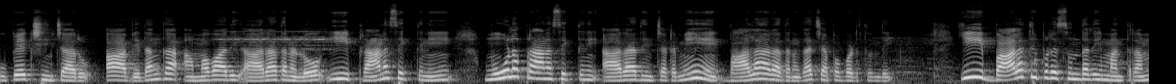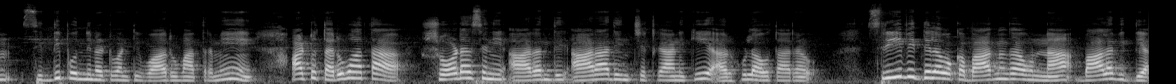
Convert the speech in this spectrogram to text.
ఉపేక్షించారు. ఆ విధంగా అమ్మవారి ఆరాధనలో ఈ ప్రాణశక్తిని మూల ప్రాణశక్తిని ఆరాధించటమే బాలారాధనగా చెప్పబడుతుంది. ఈ బాలత్రిపుర సుందరి మంత్రం సిద్ధి పొందినటువంటి వారు మాత్రమే అటు తరువాత షోడశిని ఆరాధి ఆరాధించటానికి అర్హులవుతారు. శ్రీ విద్యలో ఒక భాగంగా ఉన్న బాల విద్య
